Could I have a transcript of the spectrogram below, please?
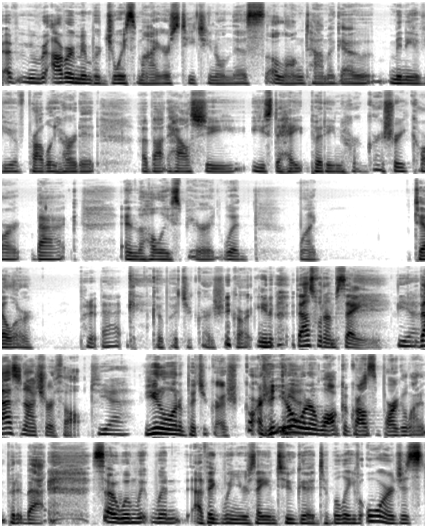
I remember Joyce Myers teaching on this a long time ago. Many of you have probably heard it about how she used to hate putting her grocery cart back, and the Holy Spirit would like tell her, Put it back. go put your grocery cart. You know, that's what I'm saying. Yeah. That's not your thought. Yeah. You don't want to put your grocery cart. You don't Yeah. want to walk across the parking lot and put it back. So when we, when I think when you're saying too good to believe, or just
